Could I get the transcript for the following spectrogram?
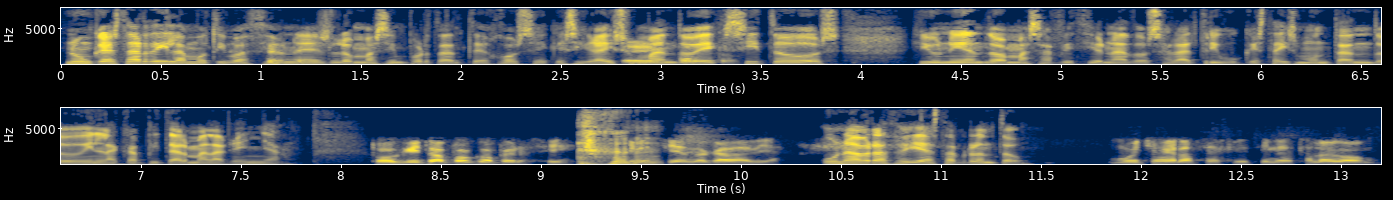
Nunca es tarde y la motivación es lo más importante, José, que sigáis sumando éxitos y uniendo a más aficionados a la tribu que estáis montando en la capital malagueña. Poquito a poco, pero sí, creciendo cada día. Un abrazo y hasta pronto. Muchas gracias, Cristina. Hasta luego.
